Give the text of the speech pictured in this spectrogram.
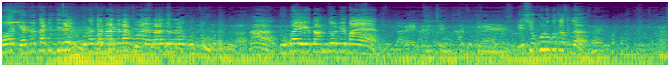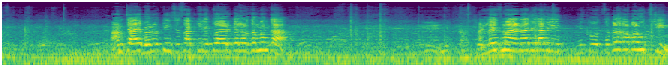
वर खेळण्यासाठी दिले. कुणाच्या नात्याला लागून नको तू. हा तू बाई येत आमचं बाय आहे. ते शिकू नको तसलं. आमच्या आई बहिणीवर तीनशे सात किलो तयार केल्यावर तर मग का? आणि लईच माझ्या नादी लागली. मी तो सगळं कापाळ उचची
